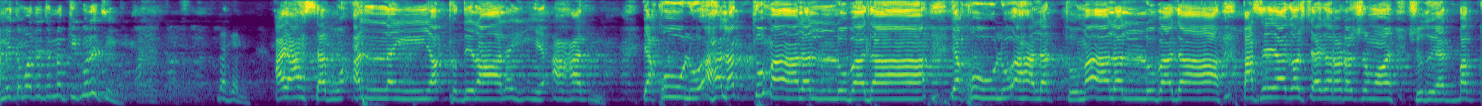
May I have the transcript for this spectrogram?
আমি তোমাদের জন্য কি করেছি? আগস্ট, এগারোটার সময় শুধু এক বাক্য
